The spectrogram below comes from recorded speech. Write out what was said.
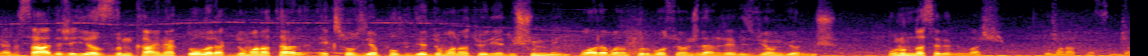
Yani sadece yazılım kaynaklı olarak duman atar, egzoz yapıldı diye duman atıyor diye düşünmeyin. Bu arabanın turbosu önceden revizyon görmüş. Bunun da sebebi var duman atmasında.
